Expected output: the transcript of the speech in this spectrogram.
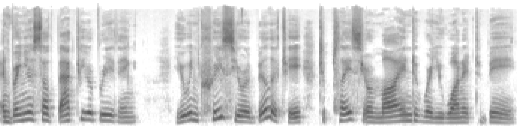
and bring yourself back to your breathing, you increase your ability to place your mind where you want it to be.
